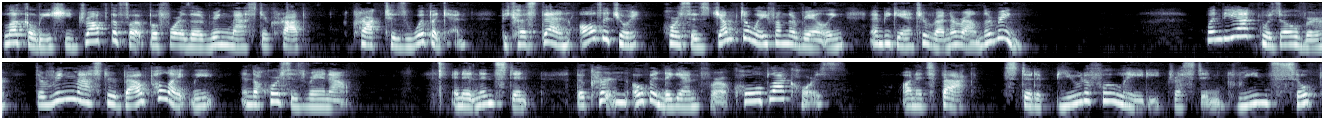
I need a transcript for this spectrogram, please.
Luckily, she dropped the foot before the ringmaster cracked, cracked his whip again, because then all the jo- horses jumped away from the railing and began to run around the ring. When the act was over, the ringmaster bowed politely and the horses ran out. In an instant, the curtain opened again for a coal black horse. On its back stood a beautiful lady dressed in green silk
